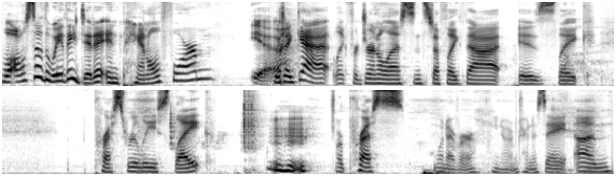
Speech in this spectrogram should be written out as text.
well also the way they did it in panel form Yeah. which I get, like for journalists and stuff like that, is like press release like, or press whatever. You know what I'm trying to say. Um,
